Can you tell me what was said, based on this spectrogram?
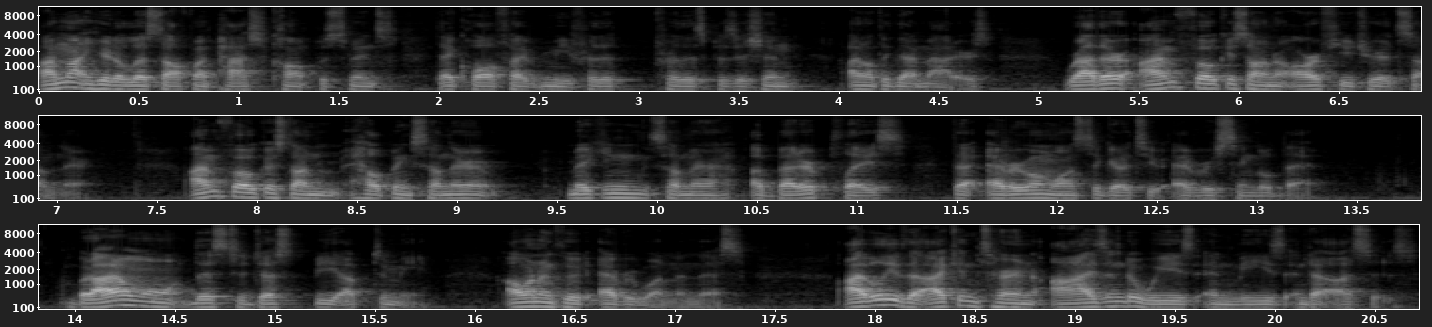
I'm not here to list off my past accomplishments that qualified me for, the, for this position. I don't think that matters. Rather, I'm focused on our future at Sumner. I'm focused on helping Sumner, making Sumner a better place that everyone wants to go to every single day. But I don't want this to just be up to me. I want to include everyone in this. I believe that I can turn I's into we's and me's into us's.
